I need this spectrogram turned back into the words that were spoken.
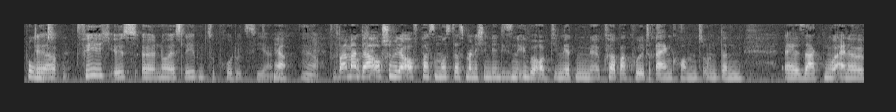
Punkt. Der fähig ist, äh, neues Leben zu produzieren. Ja. ja. Wobei man okay. da auch schon wieder aufpassen muss, dass man nicht in diesen überoptimierten Körperkult reinkommt und dann äh, sagt, nur eine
